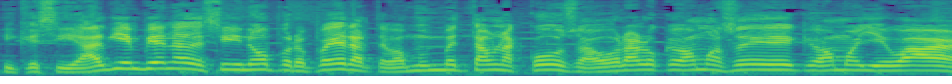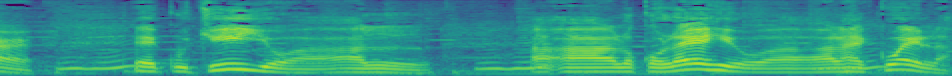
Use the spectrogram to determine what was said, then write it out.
Y que si alguien viene a decir, no, pero espérate, vamos a inventar una cosa, ahora lo que vamos a hacer es que vamos a llevar eh, cuchillo al, a, a los colegios, a, a las escuelas,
